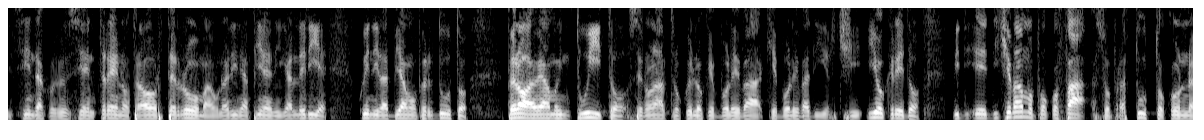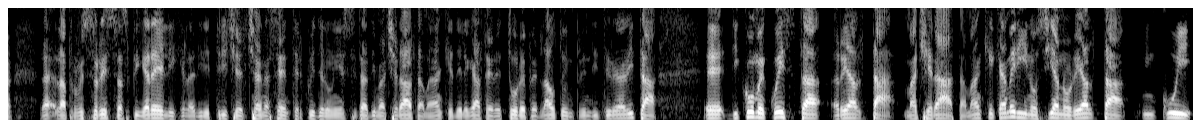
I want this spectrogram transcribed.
Il sindaco sia in treno tra Orte e Roma, una linea piena di gallerie, quindi l'abbiamo perduto, però avevamo intuito, se non altro, quello che voleva, che voleva dirci. Io credo, eh, dicevamo poco fa, soprattutto con la, professoressa Spigarelli, che è la direttrice del China Center qui dell'Università di Macerata, ma anche delegata al rettore per l'autoimprenditorialità, eh, di come questa realtà, Macerata, ma anche Camerino, siano realtà in cui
